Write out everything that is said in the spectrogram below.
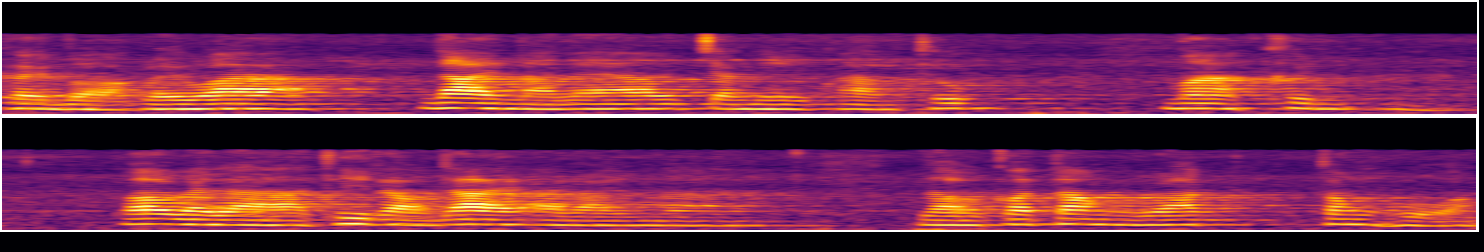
เคยบอกเลยว่า ได้มาแล้วจะมีความทุกข์มากขึ้น เพราะเวลาที่เราได้อะไรมา เราก็ต้องรักต้องหวง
